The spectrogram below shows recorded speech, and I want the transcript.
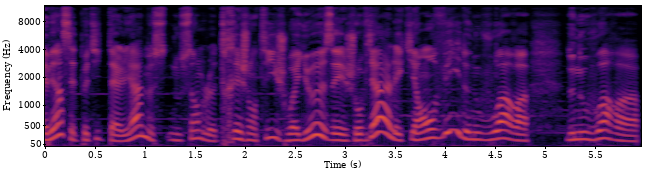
eh bien cette petite Talia nous semble très gentille, joyeuse et joviale, et qui a envie de nous voir, de nous voir euh,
